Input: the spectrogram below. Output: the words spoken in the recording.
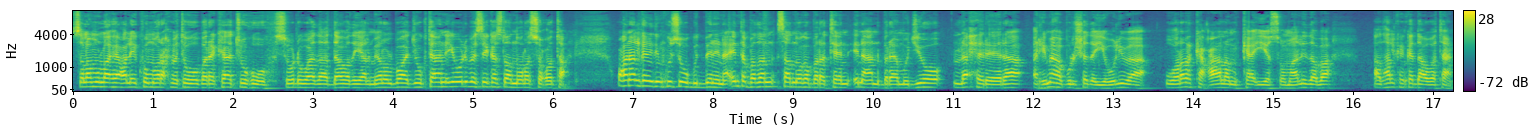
asalaamu ullaahi calaykum waraxmatu wabarakaatuhu soo dhowaada daawadayaal meel walbo aad joogtaan iyo weliba si kastoo aad noola socotaan. Waxaan halkan idinku soo gudbinaynaa. Inta badan saad nooga barateen in aan barnaamijyo la xiriira arrimaha bulshada iyo weliba wararka caalamka iyo soomaalidaba aada halkan ka daawataan.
